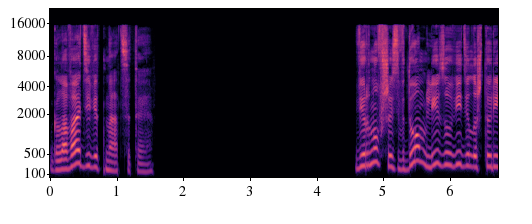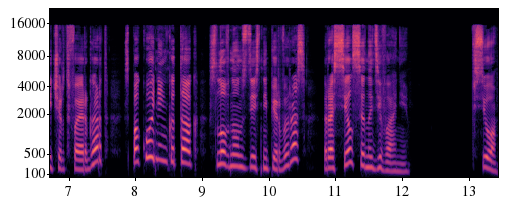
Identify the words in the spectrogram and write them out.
Глава 19 Вернувшись в дом, Лиза увидела, что Ричард Фаергард спокойненько так, словно он здесь не первый раз, расселся на диване. Все,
